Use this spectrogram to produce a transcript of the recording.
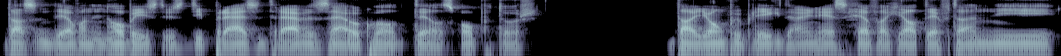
dat is een deel van hun hobby's, dus die prijzen drijven zij ook wel deels op door dat jong publiek dat ineens heel veel geld heeft, dat niet...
